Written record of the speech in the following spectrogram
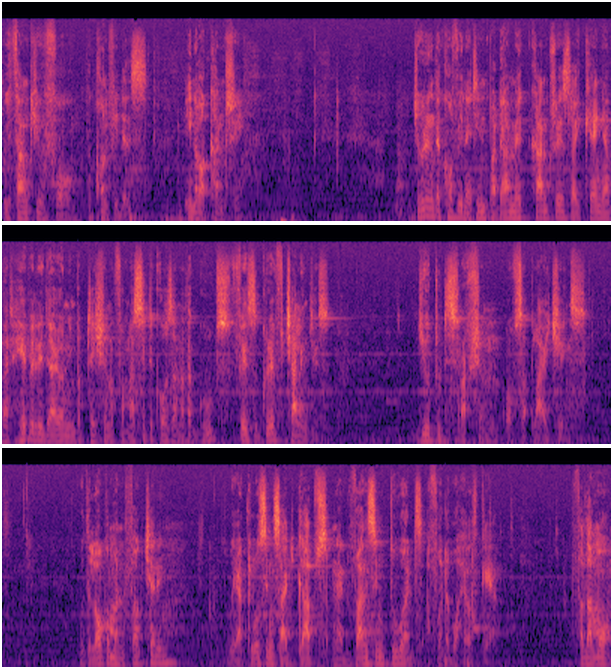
We thank you for the confidence in our country. During the COVID-19 pandemic, countries like Kenya that heavily rely on importation of pharmaceuticals and other goods face grave challenges due to disruption of supply chains. With local manufacturing, we are closing such gaps and advancing towards affordable healthcare. Furthermore,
